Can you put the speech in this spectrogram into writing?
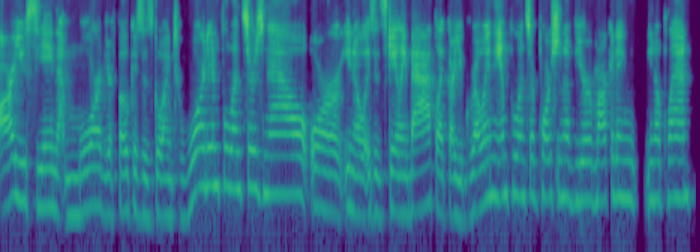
are you seeing that more of your focus is going toward influencers now? Or you know is it scaling back? Like are you growing the influencer portion of your marketing you know plan?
